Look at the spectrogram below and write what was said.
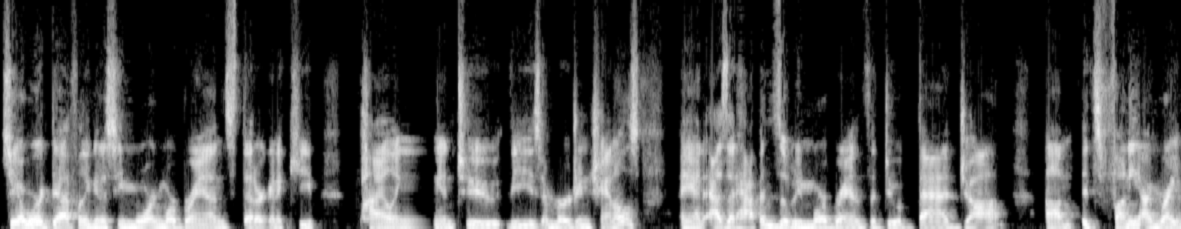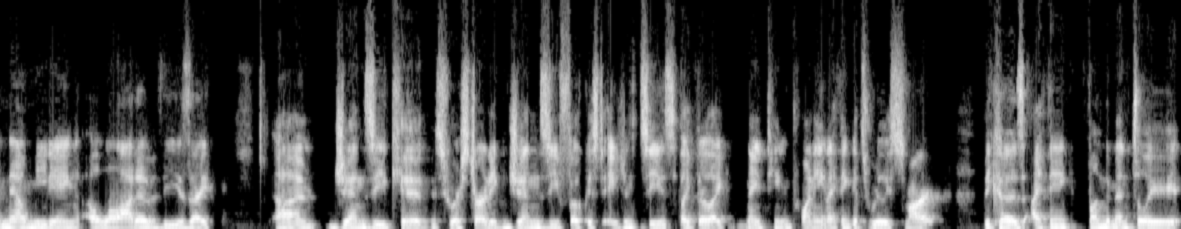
So yeah, we're definitely going to see more and more brands that are going to keep piling into these emerging channels. And as that happens, there'll be more brands that do a bad job. Um, it's funny. I'm right now meeting a lot of these like um, Gen Z kids who are starting Gen Z focused agencies. Like they're like 19 and 20. And I think it's really smart because I think fundamentally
